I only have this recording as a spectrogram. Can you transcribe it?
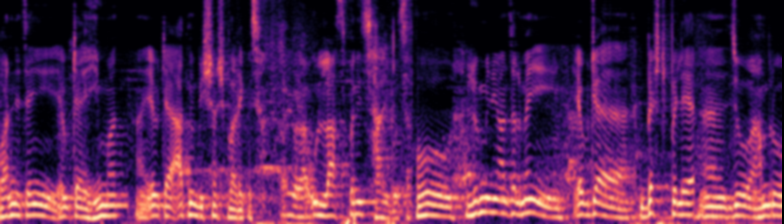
भन्ने चाहिँ एउटा हिम्मत एउटा आत्मविश्वास बढेको छ। एउटा उल्लास पनि छाएको छ। हो लुम्बिनी अञ्चलमै एउटा बेस्ट प्लेयर जो हाम्रो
